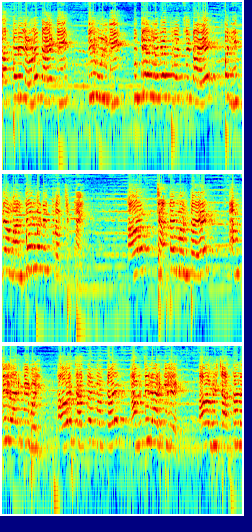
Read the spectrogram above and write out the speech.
तात्पर्य एवढंच आहे की ती मुलगी दुसऱ्यांमध्ये सुरक्षित आहे पण इथल्या माणसांमध्ये सुरक्षित नाही. अहो शासन म्हणतंय आमची लाडकी बहीण. अहो शासन म्हणतंय आमची लाडकी लेख. अहो मी शासनाला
